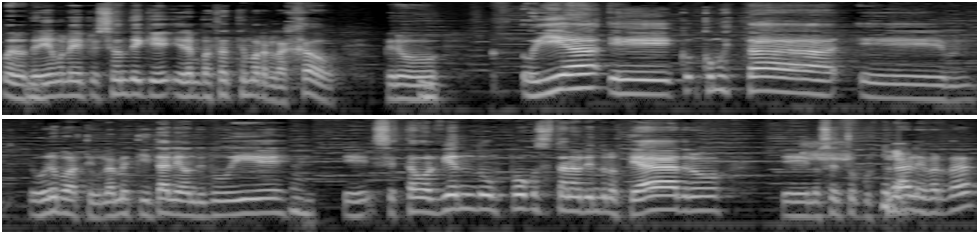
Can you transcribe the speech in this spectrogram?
Bueno, teníamos la impresión de que eran bastante más relajados, pero mm. Hoy día, eh, ¿cómo está eh, Europa, particularmente Italia, donde tú vives? Mm. Eh, se está volviendo un poco, se están abriendo los teatros, los centros culturales, ¿verdad?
